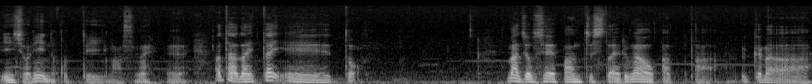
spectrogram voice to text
印象に残っていますね。えー、あとは大体えっ、とまあ、女性パンツスタイルが多かった。それから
